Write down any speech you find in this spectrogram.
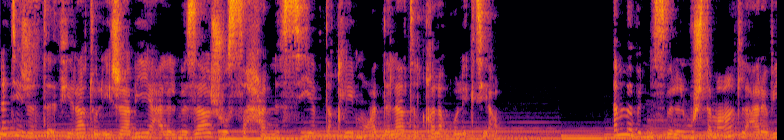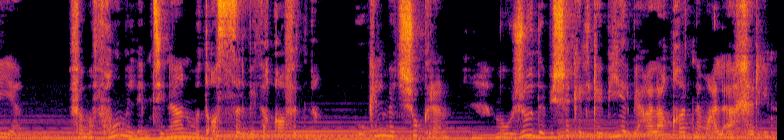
نتيجة تأثيراته الإيجابية على المزاج والصحة النفسية بتقليل معدلات القلق والاكتئاب. أما بالنسبة للمجتمعات العربية فمفهوم الامتنان متأصل بثقافتنا وكلمة شكرا موجودة بشكل كبير بعلاقاتنا مع الآخرين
